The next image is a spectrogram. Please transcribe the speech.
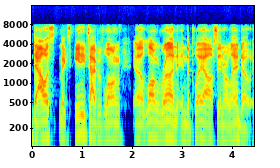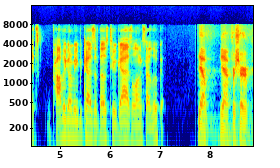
Dallas makes any type of long, uh, long run in the playoffs in Orlando, it's probably going to be because of those two guys alongside Luka. Yeah, yeah, for sure.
